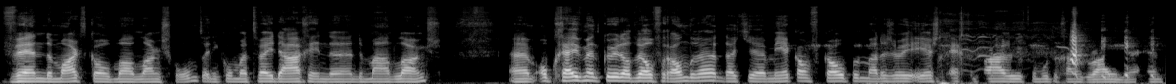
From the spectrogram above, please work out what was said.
Van, de marktkoopman, langskomt. En die komt maar twee dagen in de, de maand langs. Ehm, op een gegeven moment kun je dat wel veranderen. Dat je meer kan verkopen. Maar dan zul je eerst echt een paar uur voor moeten gaan grinden. En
